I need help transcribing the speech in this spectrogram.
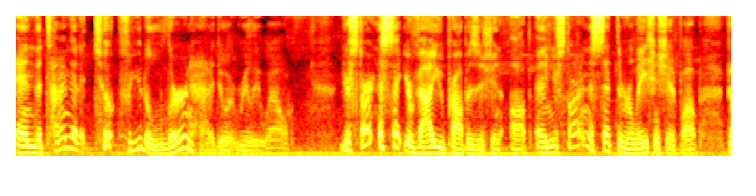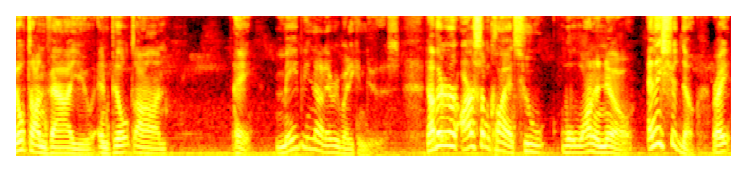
and the time that it took for you to learn how to do it really well, you're starting to set your value proposition up and you're starting to set the relationship up built on value and built on, hey, maybe not everybody can do this. Now, there are some clients who will want to know, and they should know, right?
